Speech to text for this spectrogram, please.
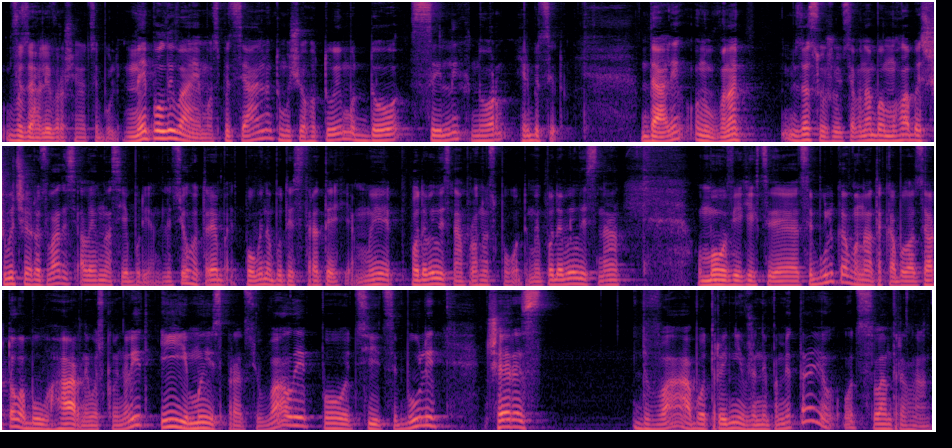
взагалі вирощення цибулі. Не поливаємо спеціально, тому що готуємо до сильних норм гербіциду. Далі ну, вона засушується, вона б могла би швидше розвиватися, але в нас є бур'ян. Для цього треба, повинна бути стратегія. Ми подивились на прогноз погоди, ми подивились на умови, в яких цибулька, вона така була загартова, був гарний восковий наліт, і ми спрацювали по цій цибулі через два або три дні, вже не пам'ятаю, от Слантреланд.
